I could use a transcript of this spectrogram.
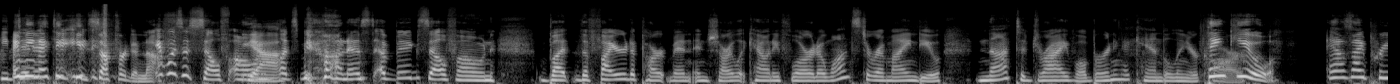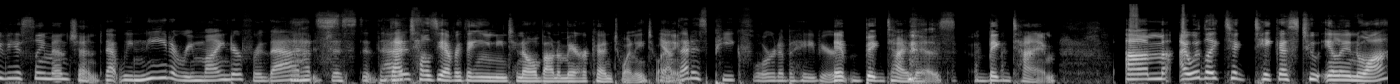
he I mean, I think he- he'd suffered enough. it was a cell phone. Yeah. Let's be honest, a big cell phone. But the fire department in Charlotte County, Florida, wants to remind you not to drive while burning a candle in your car. Thank you. as I previously mentioned. That we need a reminder for that. That's just that, that is- tells you everything you need to know about America in 2020. Yeah, that is peak Florida behavior. It big time is big time. Um, I would like to take us to Illinois.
